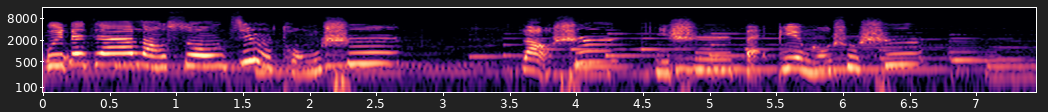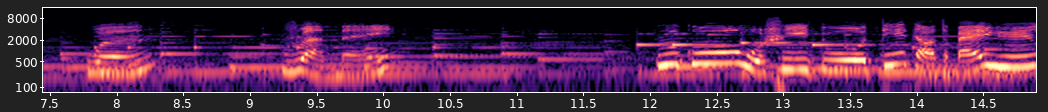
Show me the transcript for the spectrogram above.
为大家朗诵今日童诗。老师，你是百变魔术师。文，阮梅。如果我是一朵跌倒的白云，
